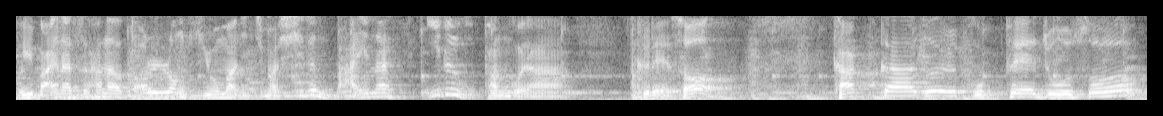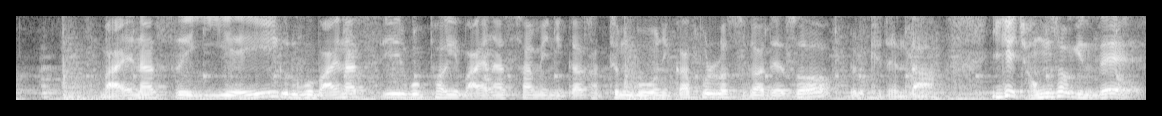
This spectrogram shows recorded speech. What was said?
여기 마이너스 하나 떨렁 기호만 있지만 실은 마이너스 1을 곱한 거야. 그래서 각각을 곱해줘서 마이너스 2a 그리고 마이너스 1 곱하기 마이너스 3이니까 같은 부호니까 플러스가 돼서 이렇게 된다. 이게 정석인데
